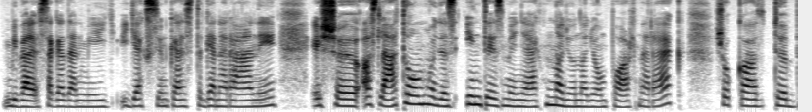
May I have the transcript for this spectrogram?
mivel Szegeden mi így igyekszünk ezt generálni, és azt látom, hogy az intézmények nagyon-nagyon partnerek, sokkal több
